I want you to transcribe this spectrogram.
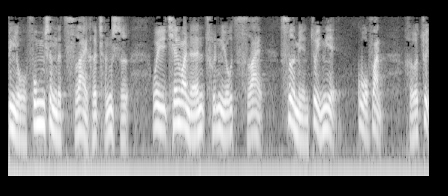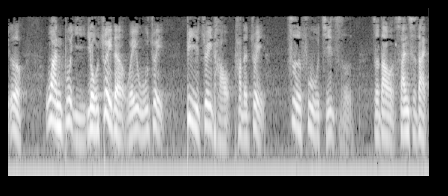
并有丰盛的慈爱和诚实，为千万人存留慈爱，赦免罪孽过犯。和罪恶，万不以有罪的为无罪，必追讨他的罪，自负及子，直到三四代。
